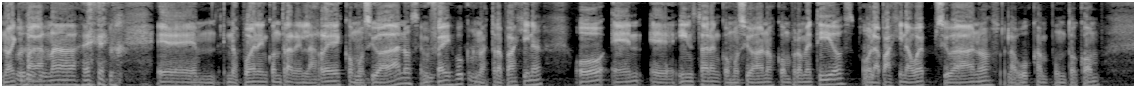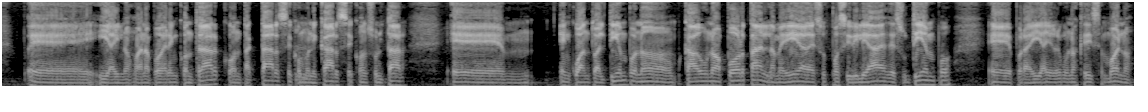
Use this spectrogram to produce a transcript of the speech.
no hay que pagar nada. Eh, nos pueden encontrar en las redes como Ciudadanos, en Facebook, nuestra página, o en eh, Instagram como Ciudadanos Comprometidos, o la página web ciudadanos, la buscan.com. Eh, y ahí nos van a poder encontrar, contactarse, comunicarse, consultar. Eh, en cuanto al tiempo, no cada uno aporta en la medida de sus posibilidades, de su tiempo. Eh, por ahí hay algunos que dicen, bueno,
